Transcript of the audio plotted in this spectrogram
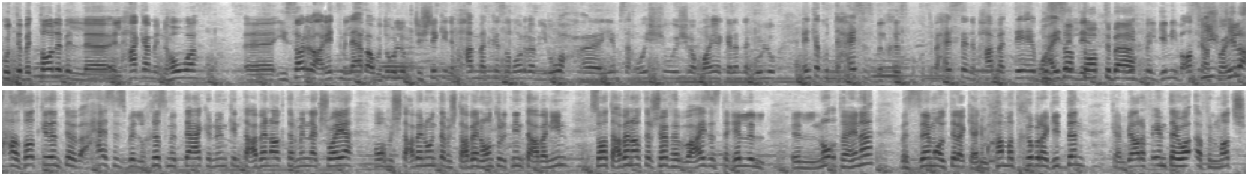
كنت بتطالب ال- الحكم إن هو يسرع رتم اللعبة وبتقول له بتشتكي إن محمد كذا مرة بيروح آه، يمسح وشه ويشرب مية الكلام ده كله. أنت كنت حاسس بالخصم كنت بحس إن محمد تعب وعايز بالظبط، بتبقى رتم ال game يبقى أسرع في في شوية. لحظات كده أنت بتبقى حاسس بالخصم بتاعك إنه يمكن تعبان أكتر منك شوية. هو مش تعبان وأنت مش تعبان هو أنتوا الاثنين تعبانين. بس هو تعبان أكتر شوية فببقى عايز أستغل ال- النقطة هنا. بس زي ما قلت لك يعني محمد خبرة جدا كان بيعرف إمتى يوقف الماتش.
